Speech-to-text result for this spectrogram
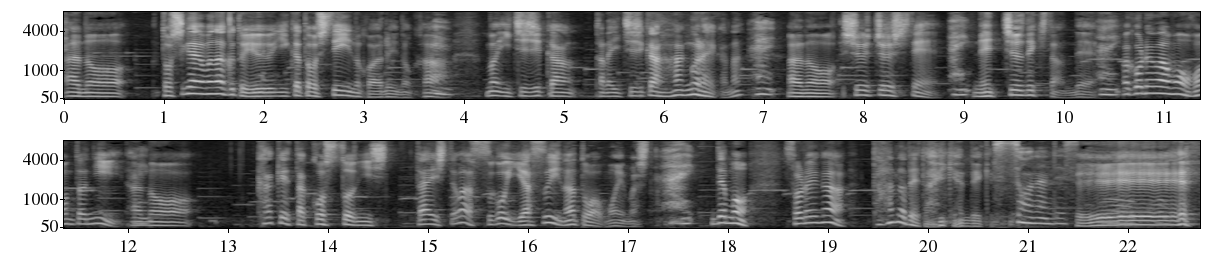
あの年がいもなくという言い方をしていいのか悪いのか、えまあ1時間から1時間半ぐらいかな。はい。あの集中してはい。熱中できたんで、はい。まあ、これはもう本当にはい。あのかけたコストに対してはすごい安いなとは思いました。はい。でもそれがただで体験できる。そうなんです。へえ。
